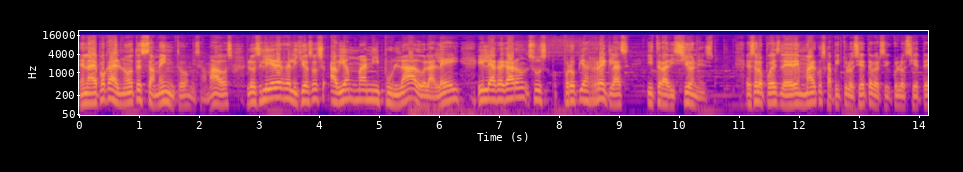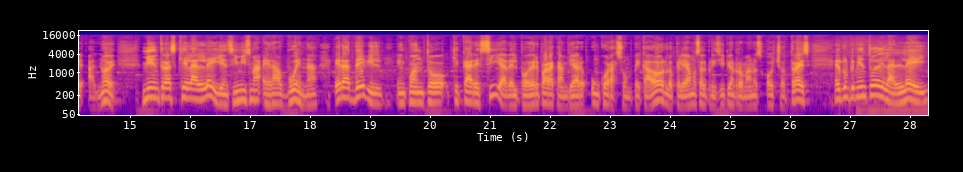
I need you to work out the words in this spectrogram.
En la época del Nuevo Testamento, mis amados, los líderes religiosos habían manipulado la ley y le agregaron sus propias reglas y tradiciones. Eso lo puedes leer en Marcos capítulo 7, versículos 7 al 9. Mientras que la ley en sí misma era buena, era débil en cuanto que carecía del poder para cambiar un corazón pecador, lo que leíamos al principio en Romanos 8.3. El cumplimiento de la ley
